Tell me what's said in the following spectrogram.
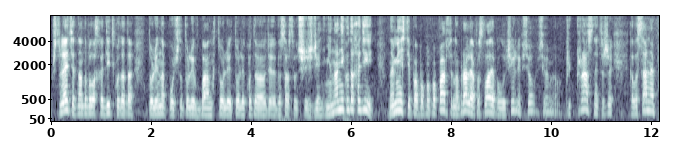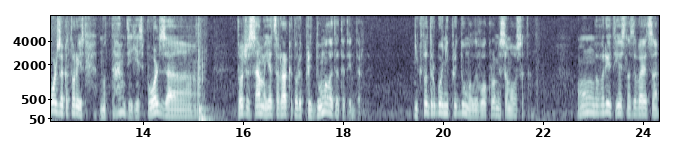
Представляете, это надо было ходить куда-то, то ли на почту, то ли в банк, то ли, то ли куда-то э, государственное учреждение. Не надо никуда ходить. На месте папа, папа, папа, все набрали, послали, получили, все, все. Прекрасно, это же колоссальная польза, которая есть. Но там, где есть польза, тот же самый Ецарар, который придумал этот, этот интернет. Никто другой не придумал его, кроме самого сатана. Он говорит, есть, называется,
